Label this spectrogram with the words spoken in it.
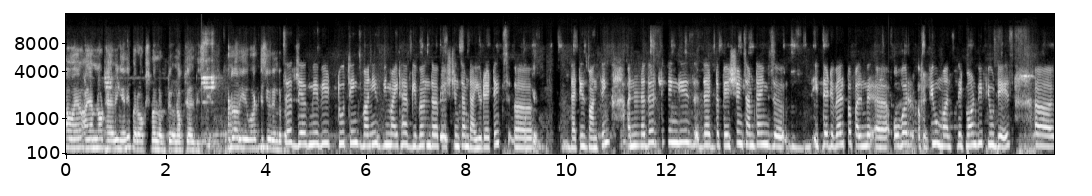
now I, I am not having any paroxysmal nocturnal, nocturnal dyspnea. What are you? What is your So interpretation? there may be two things. One is we might have given the patient some diuretics. Uh, Okay. That is one thing. Another thing is that the patient sometimes, uh, if they develop a pulmonary uh, over a few months, it won't be few days, uh,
